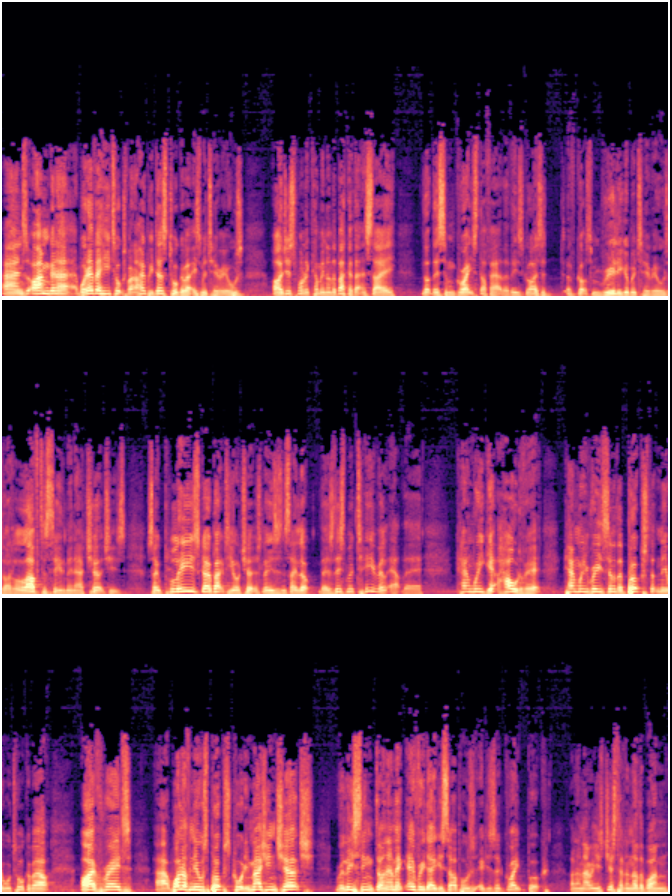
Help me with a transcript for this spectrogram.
And I'm going to, whatever he talks about, I hope he does talk about his materials. I just want to come in on the back of that and say, look, there's some great stuff out there. These guys have got some really good materials. I'd love to see them in our churches. So please go back to your church leaders and say, look, there's this material out there. Can we get hold of it? Can we read some of the books that Neil will talk about? I've read uh, one of Neil's books called Imagine Church Releasing Dynamic Everyday Disciples. It is a great book. And I know he's just had another one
